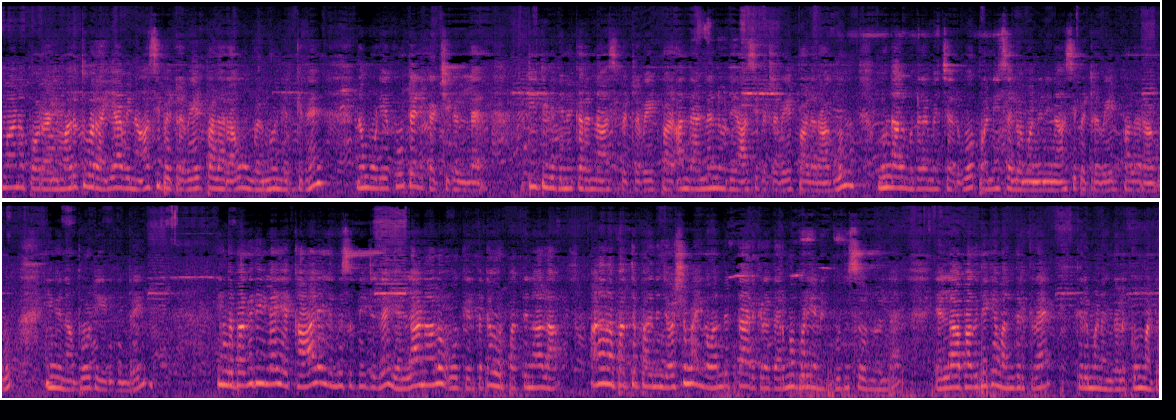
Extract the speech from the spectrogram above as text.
கடினமான போராளி மருத்துவர் ஐயாவின் ஆசி பெற்ற வேட்பாளராகவும் உங்கள் முன் நிற்கிறேன். நம்முடைய கூட்டணி கட்சிகளில் டிடிவி தினகரன் ஆசி பெற்ற வேட்பாளர் அந்த அண்ணனுடைய ஆசி பெற்ற வேட்பாளராகவும் முன்னாள் முதலமைச்சர் ஓ பன்னீர்செல்வம் அண்ணனின் ஆசி பெற்ற வேட்பாளராகவும் இங்கு நான் போட்டியிடுகின்றேன். இந்த பகுதியில் என் காலையிலேருந்து சுற்றிட்டு இருக்கிற எல்லா நாளும் ஓ கிட்டத்தட்ட ஒரு பத்து நாளாக ஆனால் நான் பத்து பதினஞ்சு வருஷமாக இங்கே வந்துட்டு தான் இருக்கிற தருமபுரி எனக்கு புதுசு ஒன்றும் இல்லை. எல்லா பகுதிக்கும் வந்திருக்கிறேன். திருமணங்களுக்கும் மற்ற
